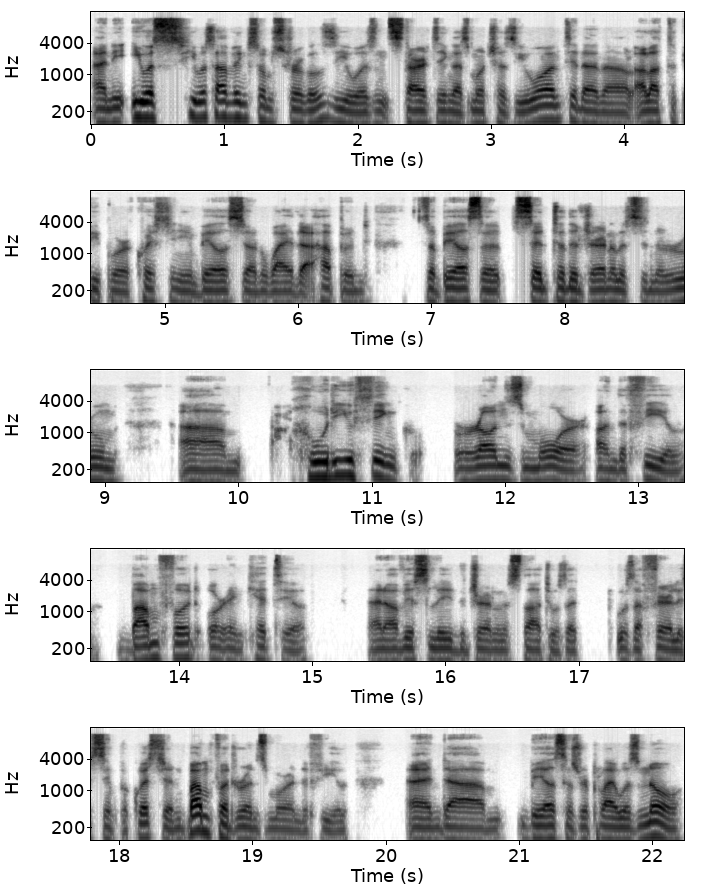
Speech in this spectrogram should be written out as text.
and he, he, was he was having some struggles. He wasn't starting as much as he wanted, and a, a lot of people were questioning Bielsa on why that happened. So Bielsa said to the journalists in the room, um, "Who do you think runs more on the field, Bamford or Nketiah?" And obviously, the journalist thought it was a was a fairly simple question. Bamford runs more on the field. And um, Bielsa's reply was no.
